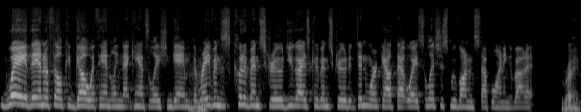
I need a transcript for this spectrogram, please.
way the NFL could go with handling that cancellation game. The mm-hmm. Ravens could have been screwed. You guys could have been screwed. It didn't work out that way. So let's just move on and stop whining about it. Right.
